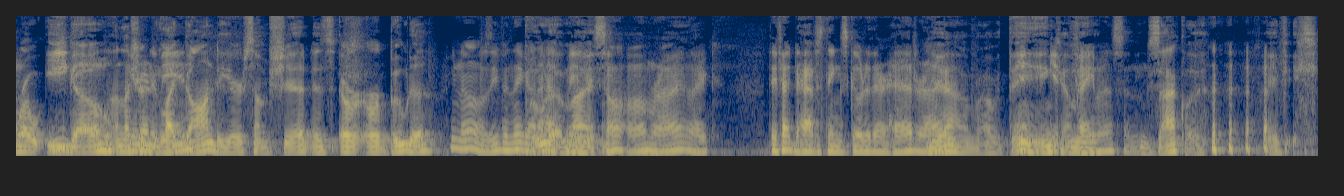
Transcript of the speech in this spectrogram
zero ego, unless you know are what like? Gandhi or some shit, is, or, or Buddha. Who knows? Even they got Buddha have maybe might- something, right? Like they've had to have things go to their head, right? Yeah, I would think. getting I mean, famous and- exactly. if,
